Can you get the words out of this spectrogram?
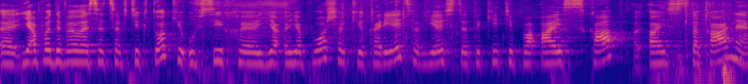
Е, Я подивилася це в Тіктокі. У всіх е, япошок і корейців є такі, типу, айс-кап, айс-стакани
